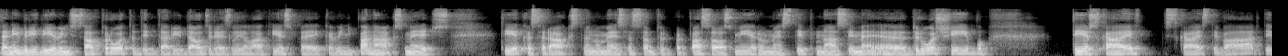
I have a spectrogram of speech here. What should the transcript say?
tenī brīdī, ja viņi saprot, tad ir arī daudzreiz lielāka iespēja, ka viņi panāks mērķus tie, kas raksta, nu, mēs esam tur par pasaules mieru un mēs stiprināsim e, drošību. Tie ir skaisti, skaisti vārdi,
